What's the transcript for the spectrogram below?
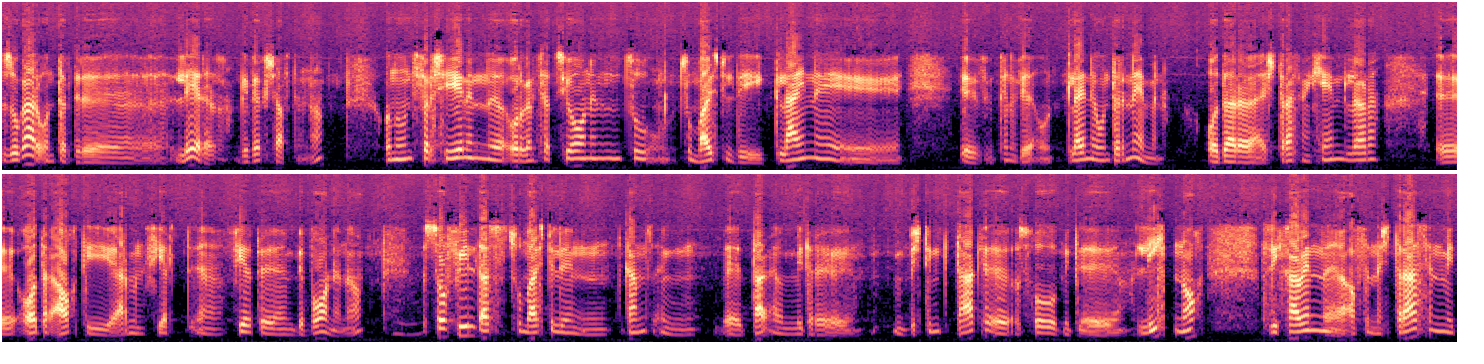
sogar unter der äh, Lehrergewerkschaften. Ne? Und in verschiedenen äh, Organisationen, zu, zum Beispiel die kleine, äh, können wir, kleine Unternehmen oder Straßenhändler oder auch die armen viert, vierte Bewohner. Ne? Mhm. So viel, dass zum Beispiel in ganz in äh, äh, mit bestimmten Tag, äh, so mit Licht noch. Sie haben auf den Straßen mit,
